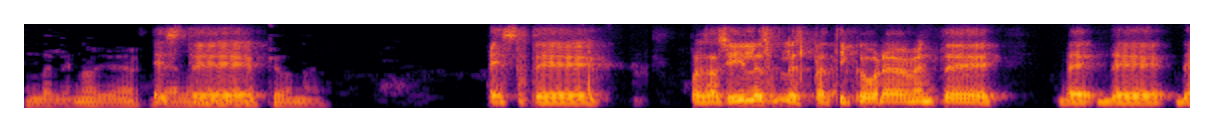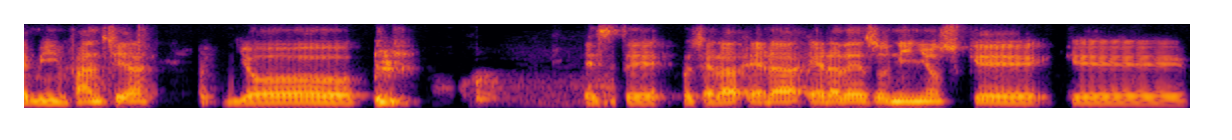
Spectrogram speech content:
Ándale, no, ya, este, quedó nada. Este, pues así les, les platico brevemente de, de, mi infancia. Yo, este, pues era, era, era de esos niños que, que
